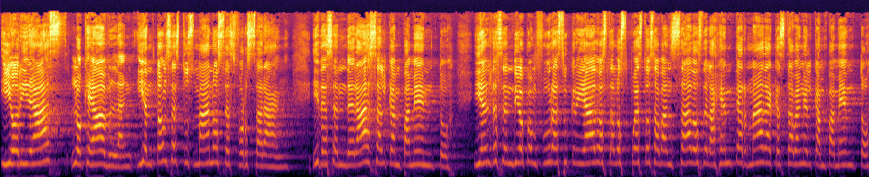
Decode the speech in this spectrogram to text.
y oirás lo que hablan, y entonces tus manos se esforzarán, y descenderás al campamento. Y él descendió con furia a su criado hasta los puestos avanzados de la gente armada que estaba en el campamento.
